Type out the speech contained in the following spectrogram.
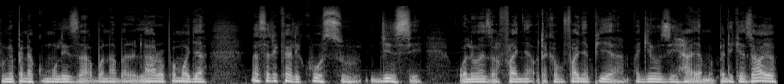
tungependa kumuuliza Bwana Barilaro pamoja na serikali kuhusu jinsi waliweza fanya watakavyofanya pia mageuzi haya, mapendekezo hayo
